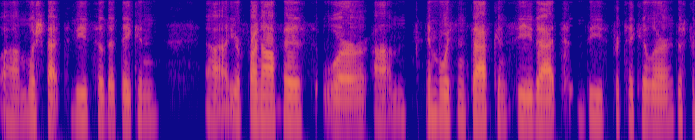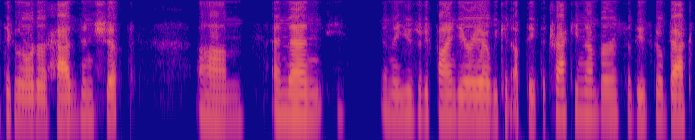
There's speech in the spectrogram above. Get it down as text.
um, wish that to be so that they can, uh, your front office or um, invoicing staff can see that these particular, this particular order has been shipped. Um, and then in the user-defined area, we can update the tracking number. So these go back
